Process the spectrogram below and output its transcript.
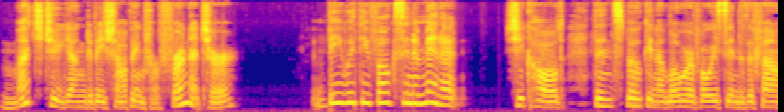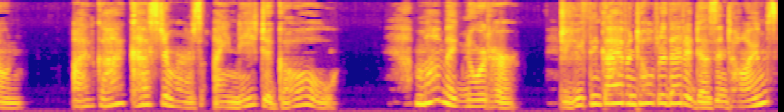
much too young to be shopping for furniture. Be with you folks in a minute, she called, then spoke in a lower voice into the phone. I've got customers. I need to go. Mom ignored her. Do you think I haven't told her that a dozen times?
